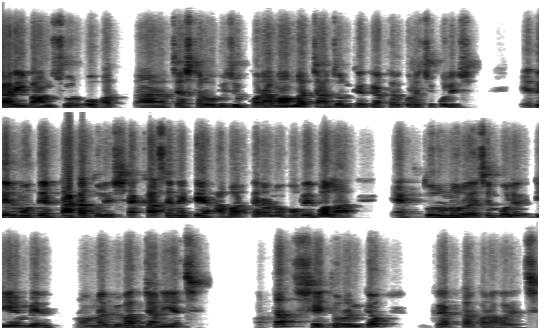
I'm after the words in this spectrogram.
গাড়ি ভাঙচুর ও হত্যা চেষ্টার অভিযোগ করা মামলা চারজনকে গ্রেপ্তার করেছে পুলিশ। এদের মধ্যে টাকা তুলে শেখ হাসিনাকে আবার ফেরানো হবে বলা এক তরুণও রয়েছেন বলে ডিএমবির রমনা বিভাগ জানিয়েছে। অর্থাৎ সেই তরুণকেও গ্রেপ্তার করা হয়েছে।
